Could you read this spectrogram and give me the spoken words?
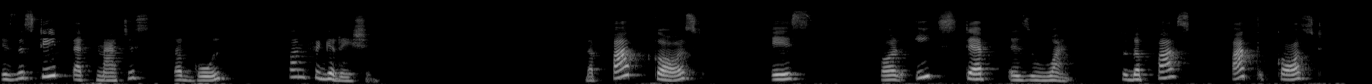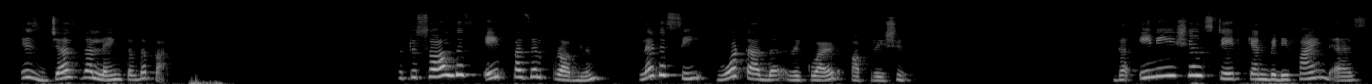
is the state that matches the goal configuration. The path cost is for each step is 1. So the path, path cost is just the length of the path. So to solve this 8 puzzle problem, let us see what are the required operations. The initial state can be defined as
